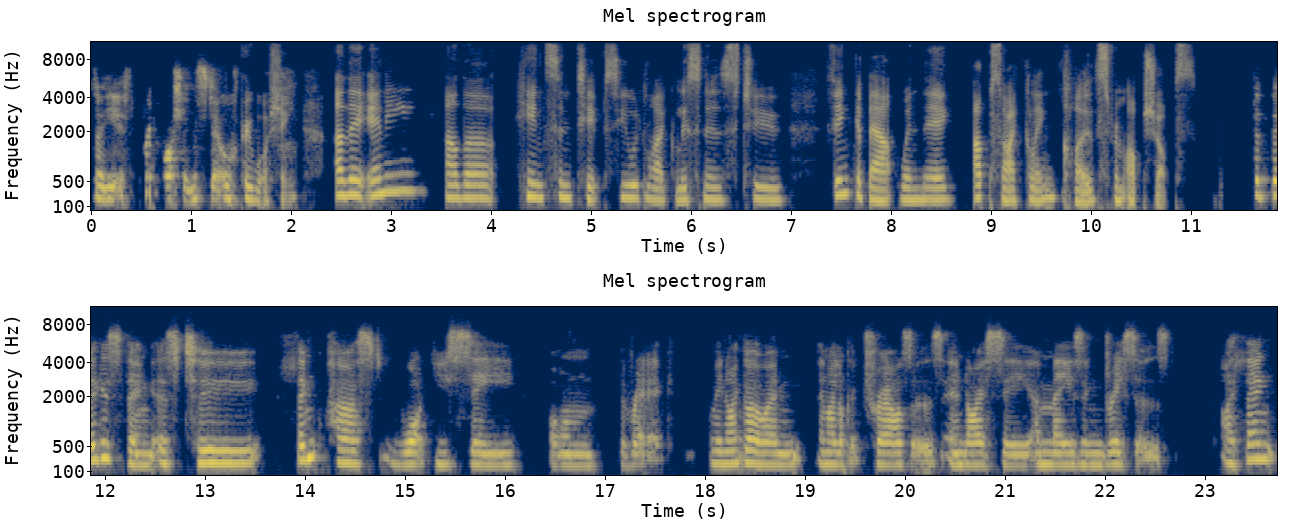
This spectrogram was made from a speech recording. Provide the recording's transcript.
So yes pre-washing still. Pre-washing. Are there any other hints and tips you would like listeners to think about when they're upcycling clothes from op shops? The biggest thing is to think past what you see on the rack. I mean, I go in and I look at trousers and I see amazing dresses. I think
